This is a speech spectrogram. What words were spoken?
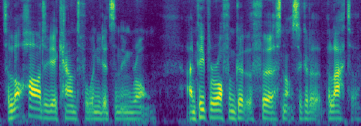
It's a lot harder to be accountable when you did something wrong and people are often good at the first, not so good at the latter.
